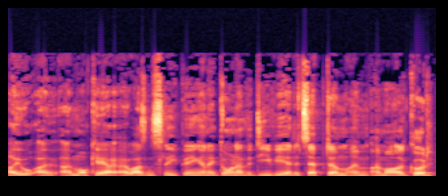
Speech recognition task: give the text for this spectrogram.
I, I, am okay. I, I wasn't sleeping and I don't have a deviated septum. I'm, I'm all good.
